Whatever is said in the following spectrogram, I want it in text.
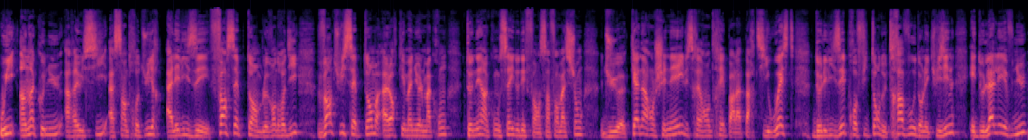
Oui, un inconnu a réussi à s'introduire à l'Elysée fin septembre, le vendredi 28 septembre, alors qu'Emmanuel Macron tenait un conseil de défense. Information du euh, canard enchaîné. Il serait rentré par la partie ouest de l'Elysée, profitant de travaux dans les cuisines et de l'allée et venue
